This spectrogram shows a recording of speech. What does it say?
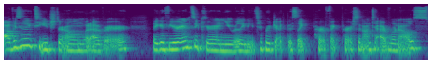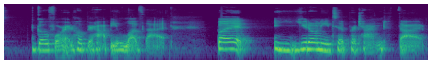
obviously, like, to each their own, whatever. Like, if you're insecure and you really need to project this, like, perfect person onto everyone else, go for it. Hope you're happy. Love that. But you don't need to pretend that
